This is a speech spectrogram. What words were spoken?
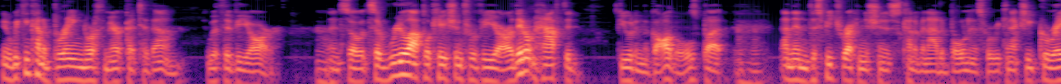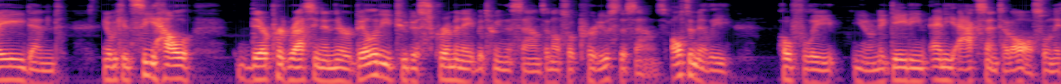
You know we can kind of bring north america to them with the vr Hmm. and so it's a real application for vr they don't have to do it in the goggles but Mhm. and then the speech recognition is kind of an added bonus where we can actually grade and you know we can see how they're progressing in their ability to discriminate between the sounds and also produce the sounds. Ultimately hopefully you know negating any accent at all. So when they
